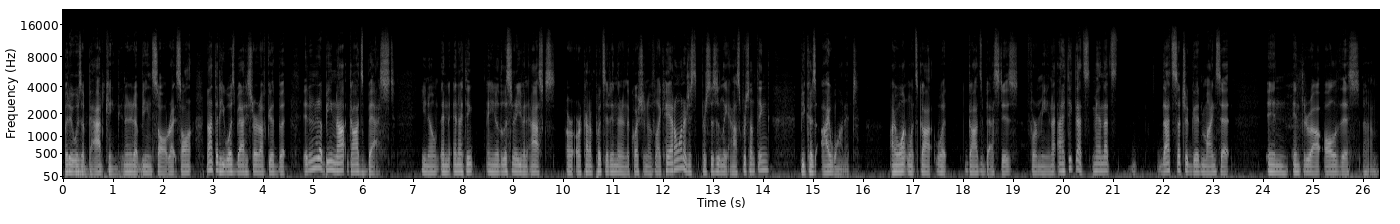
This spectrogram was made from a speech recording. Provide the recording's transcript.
but it was a bad king. It ended up being Saul, right? Saul, not that he was bad; he started off good, but it ended up being not God's best, you know. And and I think you know the listener even asks or, or kind of puts it in there in the question of like, hey, I don't want to just persistently ask for something because I want it. I want what's got what God's best is for me. And I, I think that's man, that's that's such a good mindset in in throughout all of this. Um,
